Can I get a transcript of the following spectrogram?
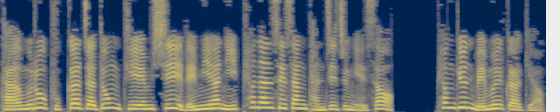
다음으로 북가자동 DMC 레미안 이 편한 세상 단지 중에서 평균 매물 가격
